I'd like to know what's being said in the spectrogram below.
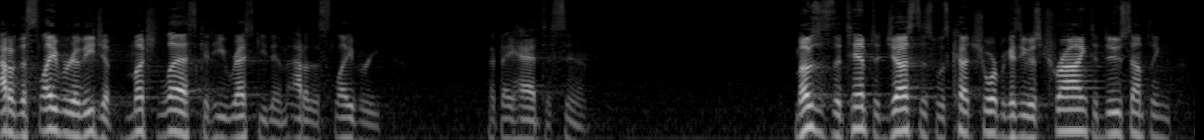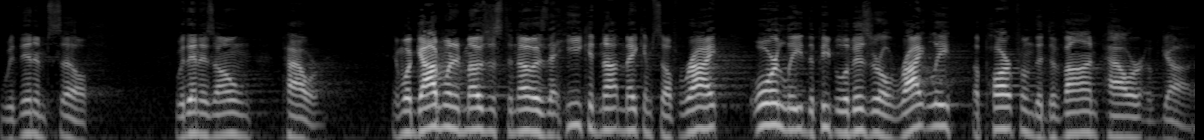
out of the slavery of Egypt, much less could he rescue them out of the slavery that they had to sin. Moses' attempt at justice was cut short because he was trying to do something within himself, within his own power. And what God wanted Moses to know is that he could not make himself right or lead the people of Israel rightly apart from the divine power of God.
